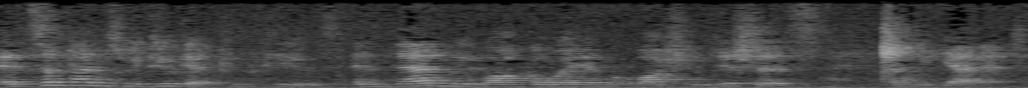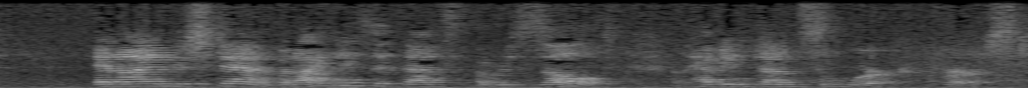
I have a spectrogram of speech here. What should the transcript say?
and sometimes we do get confused, and then we walk away and we're washing dishes and we get it. And I understand, but I think that that's a result of having done some work first.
